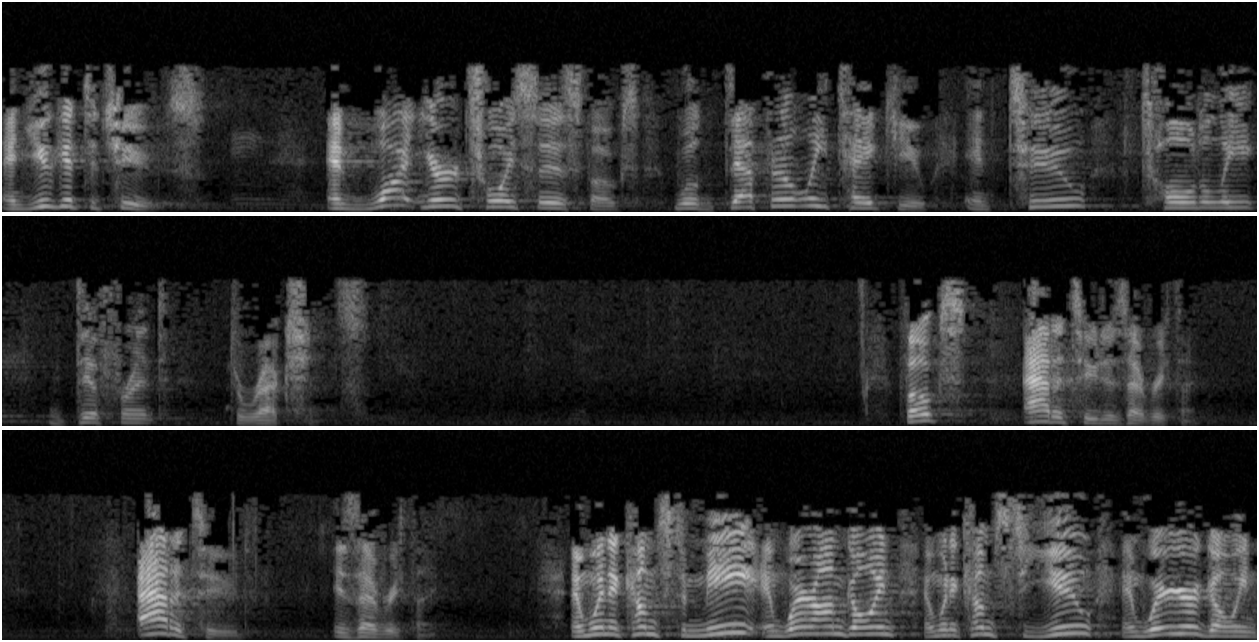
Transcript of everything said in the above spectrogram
And you get to choose. And what your choice is, folks, will definitely take you in two totally different directions. Folks, attitude is everything. Attitude is everything. And when it comes to me and where I'm going, and when it comes to you and where you're going,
